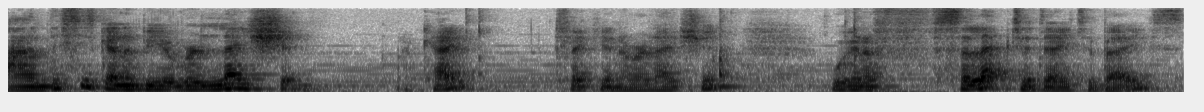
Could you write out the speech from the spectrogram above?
and this is going to be a relation. Okay, click in a relation. We're going to select a database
